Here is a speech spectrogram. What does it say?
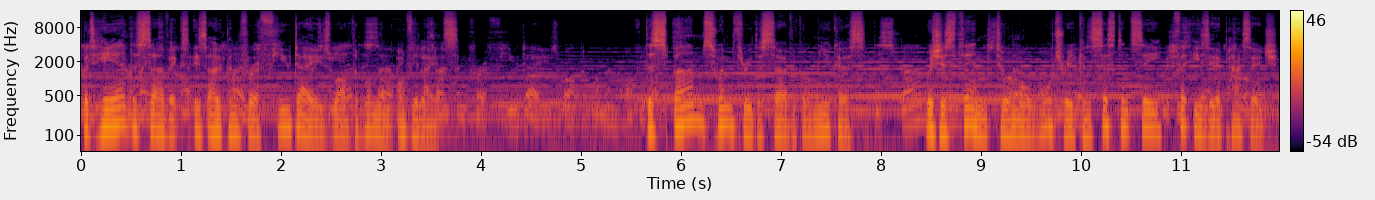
but here the cervix is open for a few days while the woman ovulates. The sperm swim through the cervical mucus, which is thinned to a more watery consistency for easier passage.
